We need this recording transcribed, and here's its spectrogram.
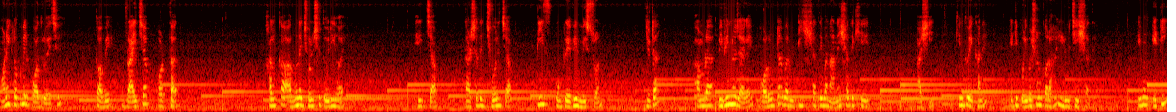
অনেক রকমের পদ রয়েছে, তবে ড্রাই চাপ অর্থাৎ হালকা আগুনে ঝলসে তৈরি হয়, এই চাপ, তার সাথে ঝোল চাপ, পিস ও গ্রেভির মিশ্রণ, যেটা আমরা বিভিন্ন জায়গায় পরোটা বা রুটির সাথে বা নানের সাথে খেয়ে আসি, কিন্তু এখানে এটি পরিবেশন করা হয় লুচির সাথে। এবং এটি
